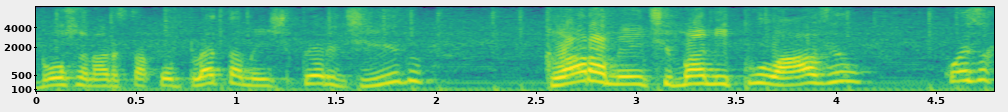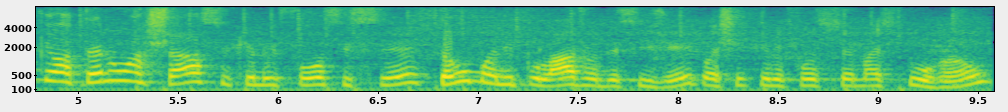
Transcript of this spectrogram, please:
Bolsonaro está completamente perdido, claramente manipulável, coisa que eu até não achasse que ele fosse ser tão manipulável desse jeito. Eu achei que ele fosse ser mais turrão,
